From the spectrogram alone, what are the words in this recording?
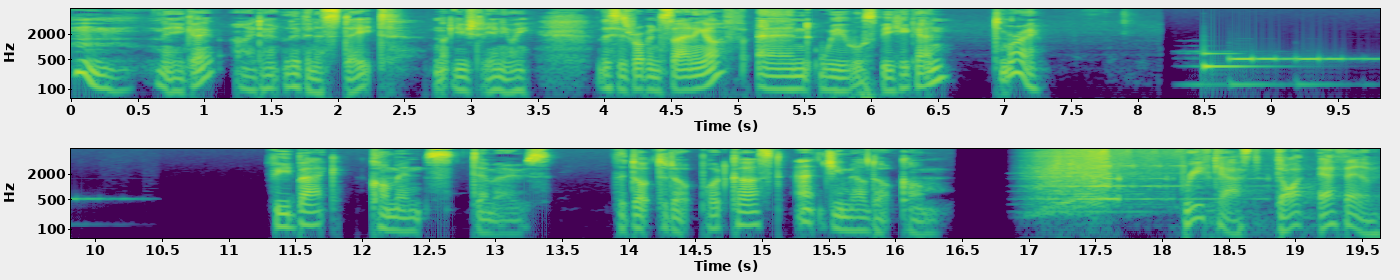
Hmm, there you go. I don't live in a state. Not usually, anyway. This is Robin signing off, and we will speak again tomorrow. Feedback, comments, demos. The dot to dot podcast at gmail.com. briefcast.fm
